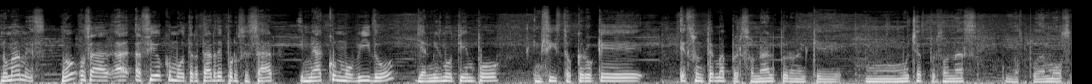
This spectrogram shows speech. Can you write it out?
No mames, ¿no? O sea, ha, ha sido como tratar de procesar y me ha conmovido y al mismo tiempo, insisto, creo que es un tema personal, pero en el que muchas personas nos podemos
